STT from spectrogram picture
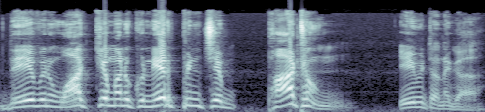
దేవుని వాక్యం మనకు నేర్పించే పాఠం ఏమిటనగా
